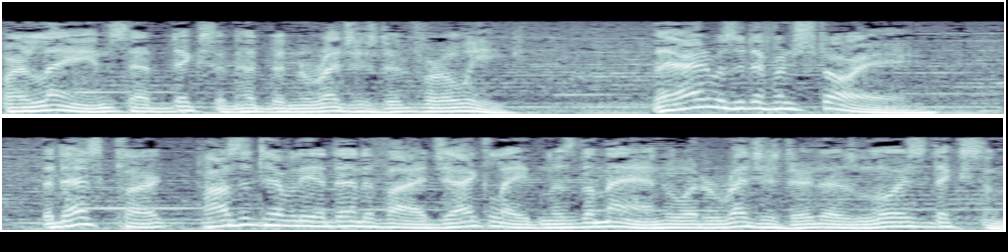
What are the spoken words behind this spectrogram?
where Lane said Dixon had been registered for a week. There it was a different story. The desk clerk positively identified Jack Layton as the man who had registered as Louis Dixon.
